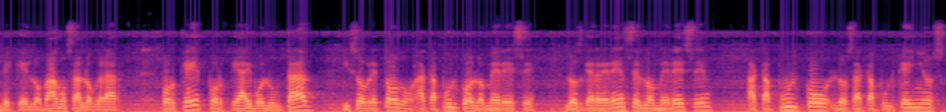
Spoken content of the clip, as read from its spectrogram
de que lo vamos a lograr. ¿Por qué? Porque hay voluntad y sobre todo Acapulco lo merece, los guerrerenses lo merecen, Acapulco, los acapulqueños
